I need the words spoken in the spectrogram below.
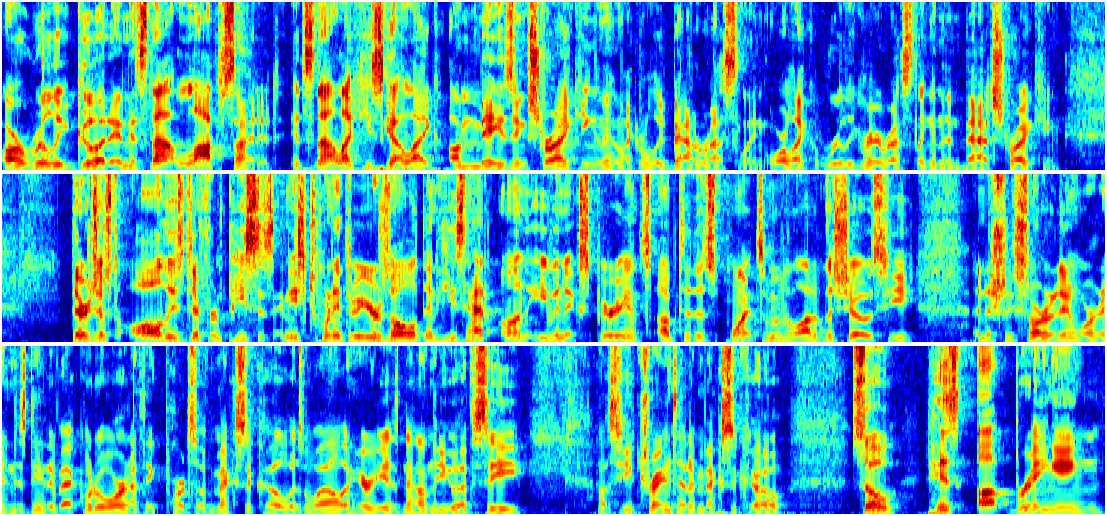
are really good, and it's not lopsided. It's not like he's got like amazing striking and then like really bad wrestling, or like really great wrestling and then bad striking. There's just all these different pieces, and he's 23 years old, and he's had uneven experience up to this point. Some of a lot of the shows he initially started in were in his native Ecuador, and I think parts of Mexico as well. And here he is now in the UFC. Obviously, he trains out of Mexico. So his upbringing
